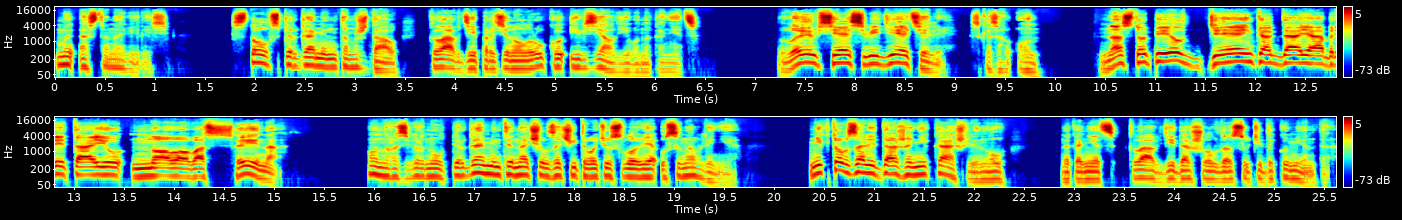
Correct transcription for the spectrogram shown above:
Мы остановились. Стол с пергаментом ждал. Клавдий протянул руку и взял его, наконец. «Вы все свидетели», — сказал он. «Наступил день, когда я обретаю нового сына». Он развернул пергамент и начал зачитывать условия усыновления. Никто в зале даже не кашлянул — Наконец, Клавдий дошел до сути документа.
